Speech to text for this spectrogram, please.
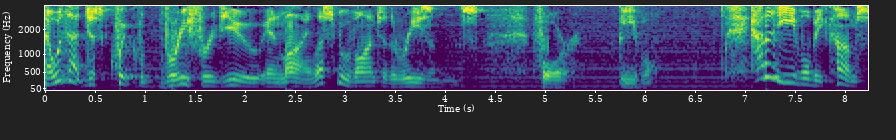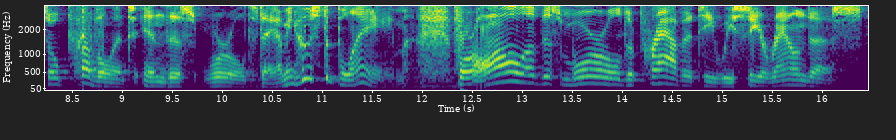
Now, with that just quick, brief review in mind, let's move on to the reasons for evil. How did evil become so prevalent in this world today? I mean, who's to blame for all of this moral depravity we see around us?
